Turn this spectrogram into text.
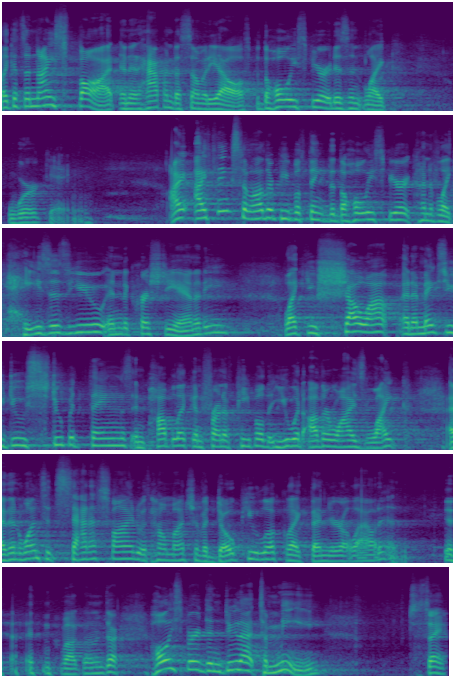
Like it's a nice thought and it happened to somebody else, but the Holy Spirit isn't like working. I, I think some other people think that the Holy Spirit kind of like hazes you into Christianity. Like you show up and it makes you do stupid things in public in front of people that you would otherwise like. And then once it's satisfied with how much of a dope you look like, then you're allowed in. welcome to the door. Holy Spirit didn't do that to me. Just saying.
